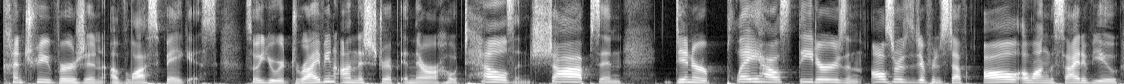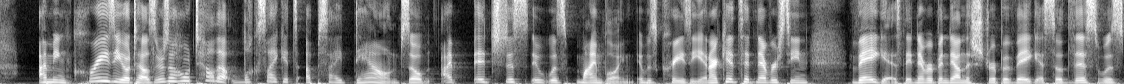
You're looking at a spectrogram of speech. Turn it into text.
country version of Las Vegas. So you were driving on this strip, and there are hotels and shops and dinner playhouse theaters and all sorts of different stuff all along the side of you. I mean, crazy hotels. There's a hotel that looks like it's upside down. So I, it's just, it was mind blowing. It was crazy. And our kids had never seen Vegas. They'd never been down the strip of Vegas. So this was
